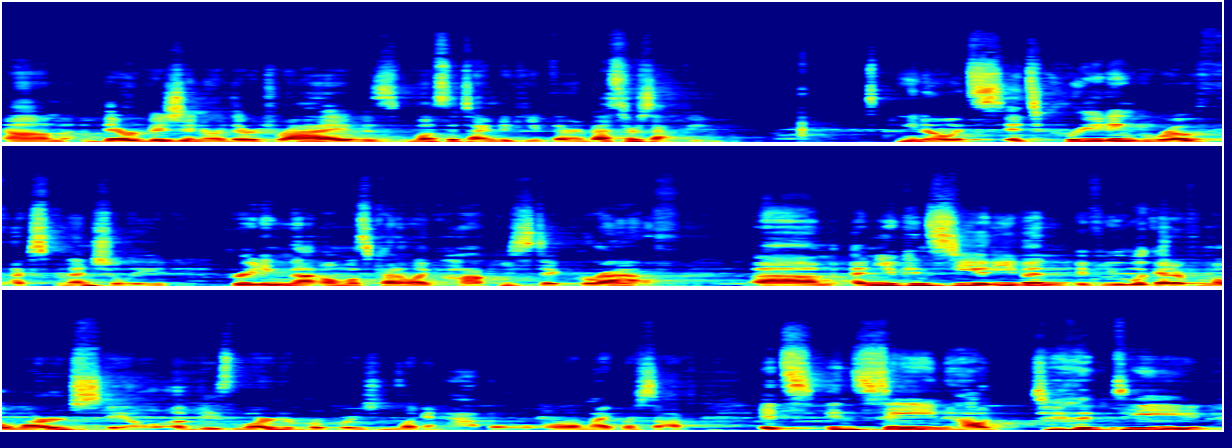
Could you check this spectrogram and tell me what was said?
um, their vision or their drive is most of the time to keep their investors happy you know it's it's creating growth exponentially creating that almost kind of like hockey stick graph um, and you can see it even if you look at it from a large scale of these larger corporations like an apple or a microsoft. It's insane how to the t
